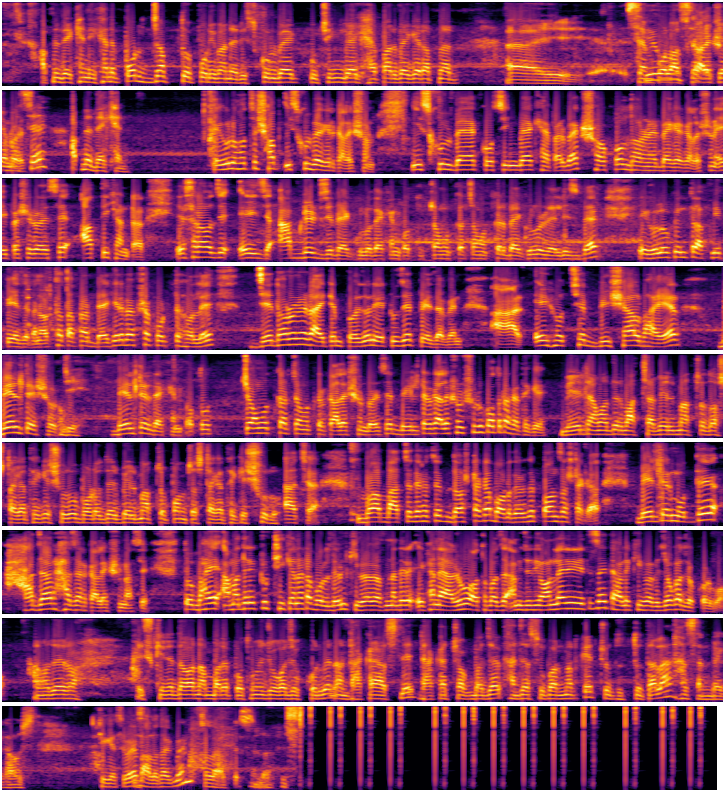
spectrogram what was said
আপনি দেখেন এখানে পর্যাপ্ত পরিমাণের স্কুল ব্যাগ কোচিং ব্যাগ হ্যাপার ব্যাগের আপনার স্যাম্পল আছে আইটেম আছে। আপনি দেখেন এগুলো হচ্ছে সব স্কুল ব্যাগের collection. School bag coaching bag হ্যাপার bag সকল ধরনের ব্যাগের কালেকশন। এই পাশে রয়েছে আতি খান্টার এছাড়াও যে এই যে আপডেট যে ব্যাগগুলো দেখেন কত চমৎকার চমৎকার ব্যাগগুলো লেডিস ব্যাগ এগুলো কিন্তু আপনি পেয়ে যাবেন। অর্থাৎ আপনার ব্যাগের ব্যবসা করতে হলে যে ধরনের আইটেম প্রয়োজন এ টু জেড পেয়ে যাবেন। আর এই হচ্ছে বিশাল ভাইয়ের বেল্টের শোরুম জি। বেল্টের দেখেন কত চমৎকার চমৎকার কালেকশন রয়েছে। বেল্টের কালেকশন শুরু কত টাকা থেকে? বেল্ট আমাদের বাচ্চা বেল মাত্র দশ টাকা থেকে শুরু বড়দের বেল মাত্র পঞ্চাশ টাকা থেকে শুরু। আচ্ছা বাচ্চাদের হচ্ছে দশ টাকা বড়দের হচ্ছে পঞ্চাশ টাকা। বেল্টের মধ্যে হাজার হাজার কালেকশন আছে। তো ভাই আমাদের একটু ঠিকানাটা বলে দেবেন কীভাবে আপনাদের এখানে আসব? অথবা আমি যদি অনলাইনে নিতে চাই তাহলে কীভাবে যোগাযোগ করব? আমাদের স্ক্রিনে দেওয়া নাম্বারে প্রথমে যোগাযোগ করবেন আর ঢাকায় আসলে ঢাকা চকবাজার খাজা সুপার মার্কেট চতুর্থ তালা হাসান ব্যাগ হাউস ঠিক আছে ভাই ভালো থাকবেন আল্লাহ হাফেজ। আল্লাহ হাফিজ।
